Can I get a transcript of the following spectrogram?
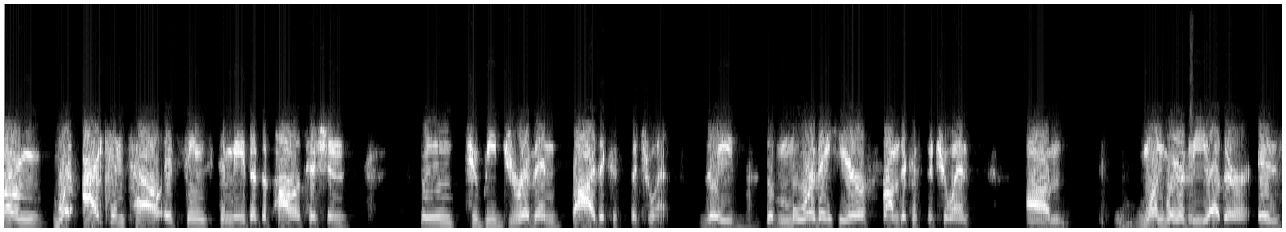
from what I can tell, it seems to me that the politicians seem to be driven by the constituents. They, the more they hear from the constituents, um, one way or the other is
